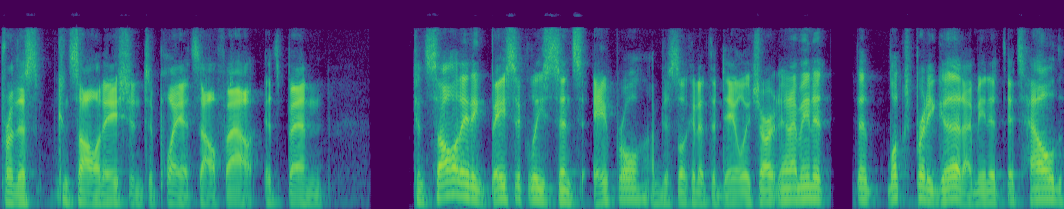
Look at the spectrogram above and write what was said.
for this consolidation to play itself out. It's been consolidating basically since April. I'm just looking at the daily chart, and I mean it it looks pretty good. I mean it, it's held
